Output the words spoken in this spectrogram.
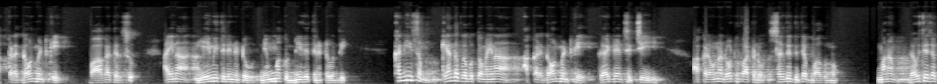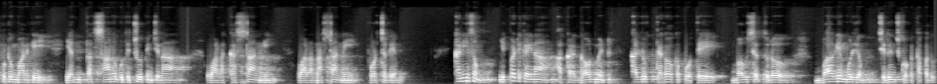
అక్కడ గవర్నమెంట్కి బాగా తెలుసు. అయినా ఏమీ తెలియనట్టు నిమ్మకు నీరు తినట్టు ఉంది. కనీసం కేంద్ర ప్రభుత్వమైనా అక్కడ గవర్నమెంట్కి గైడ్లైన్స్ ఇచ్చి అక్కడ ఉన్న లోటుపాట్లను సరిదిద్దితే బాగున్ను. మనం రవితేజ కుటుంబానికి ఎంత సానుభూతి చూపించినా వాళ్ళ కష్టాన్ని వాళ్ళ నష్టాన్ని పోడ్చలేము కనీసం ఇప్పటికైనా అక్కడ గవర్నమెంట్ కళ్ళు తెగవకపోతే భవిష్యత్తులో బాగే మూల్యం చెల్లించుకోక తప్పదు.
